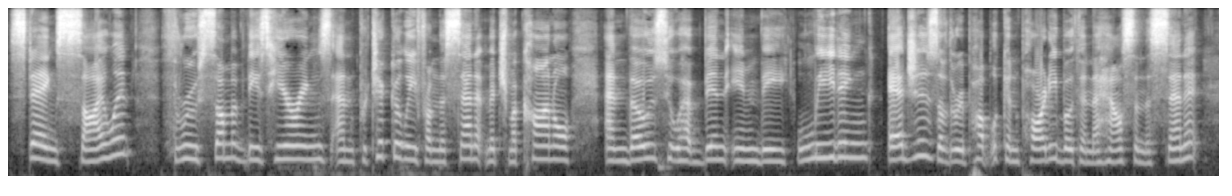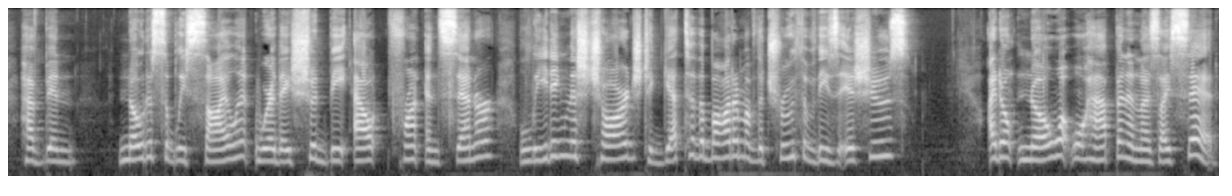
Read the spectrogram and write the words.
staying silent through some of these hearings, and particularly from the Senate, Mitch McConnell, and those who have been in the leading edges of the Republican Party, both in the House and the Senate, have been noticeably silent where they should be out front and center leading this charge to get to the bottom of the truth of these issues. I don't know what will happen. And as I said,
